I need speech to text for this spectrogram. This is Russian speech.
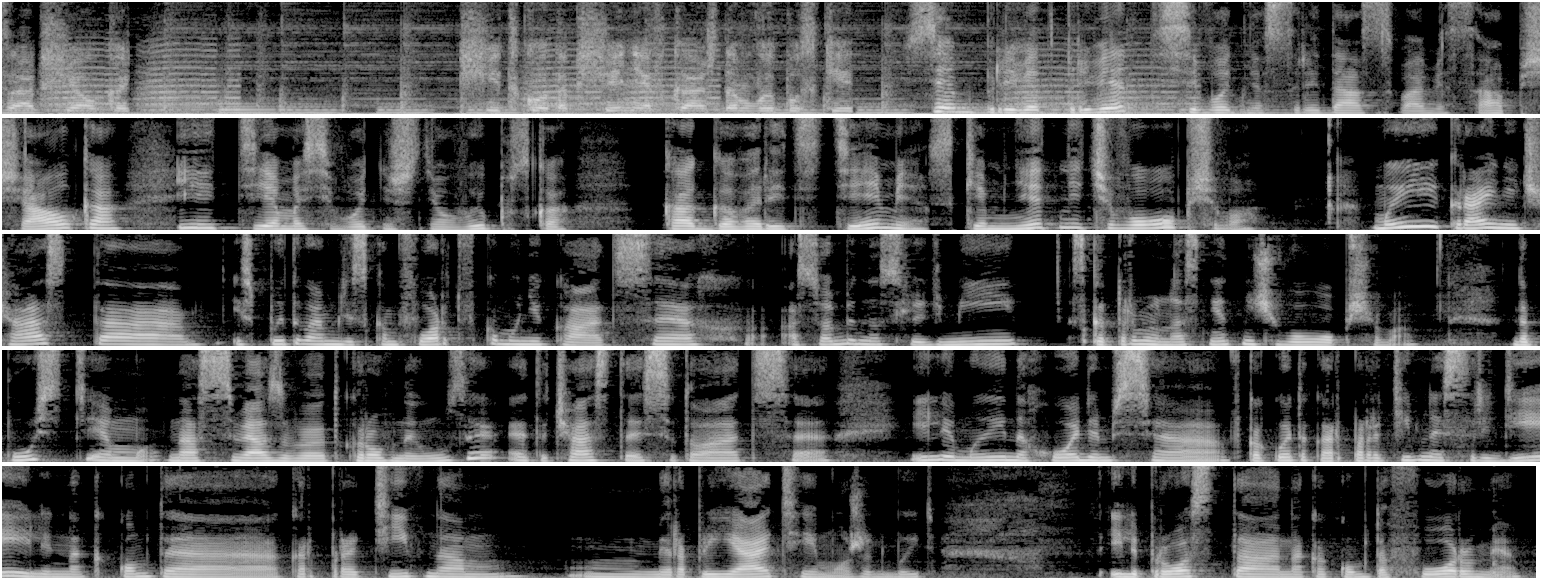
Сообщалка. Хит-код общения в каждом выпуске. Всем привет-привет! Сегодня среда, с вами Сообщалка. И тема сегодняшнего выпуска «Как говорить с теми, с кем нет ничего общего». Мы крайне часто испытываем дискомфорт в коммуникациях, особенно с людьми, с которыми у нас нет ничего общего. Допустим, нас связывают кровные узы, это частая ситуация, или мы находимся в какой-то корпоративной среде или на каком-то корпоративном мероприятии, может быть, или просто на каком-то форуме.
